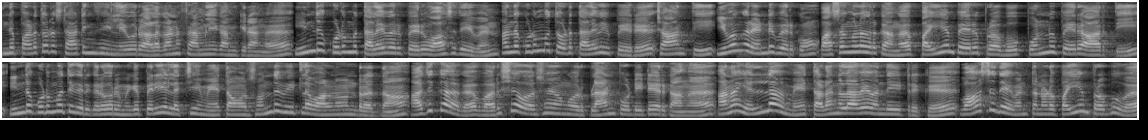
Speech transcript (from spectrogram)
இந்த படத்தோட ஸ்டார்டிங் சீன்லயே ஒரு அழகான ஃபேமிலியை காமிக்கிறாங்க. இந்த குடும்ப தலைவர் பேரு வாசுதேவன். அந்த குடும்பத்தோட தலைவி பேரு சாந்தி. இவங்க ரெண்டு பேருக்கும் பசங்களும் இருக்காங்க. பையன் பேரு பிரபு பொண்ணு பேரு ஆர்த்தி. இந்த குடும்பத்துக்கு இருக்கிற ஒரு மிகப்பெரிய லட்சியமே தான் ஒரு சொந்த வீட்டுல வாழணும்ன்றது தான் அதுக்காக வருஷ வருஷம் இவங்க ஒரு பிளான் போட்டுட்டே இருக்காங்க. ஆனா எல்லாமே தடங்களாவே வந்துகிட்டு இருக்கு. வாசுதேவன் தன்னோட பையன் பிரபுவை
